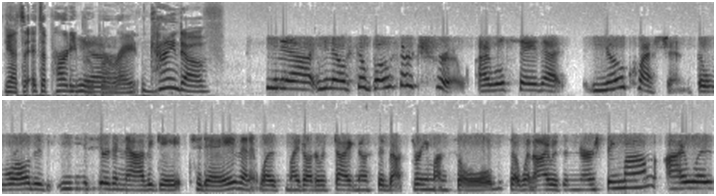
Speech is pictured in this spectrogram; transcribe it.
Yeah, it's a, it's a party Yeah. pooper, right? kind of. Yeah, you know, so both are true. I will say that no question, the world is easier to navigate today than it was. My daughter was diagnosed at about three months old. So when I was a nursing mom, I was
